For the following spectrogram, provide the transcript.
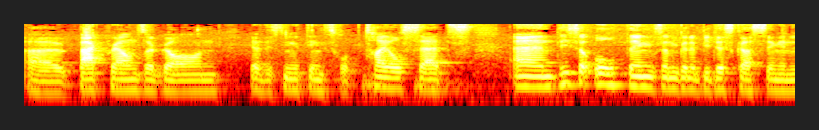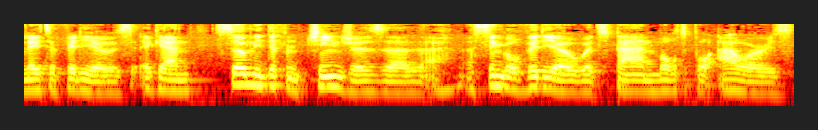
Uh, backgrounds are gone, you have this new thing called tile sets, and these are all things I'm going to be discussing in later videos. Again, so many different changes, uh, a single video would span multiple hours.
